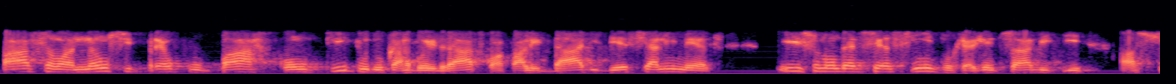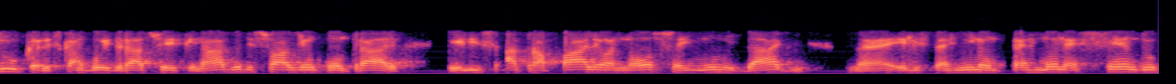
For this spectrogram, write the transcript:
passam a não se preocupar com o tipo do carboidrato, com a qualidade desse alimento. E isso não deve ser assim, porque a gente sabe que açúcares, carboidratos refinados, eles fazem o contrário. Eles atrapalham a nossa imunidade, né? eles terminam permanecendo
